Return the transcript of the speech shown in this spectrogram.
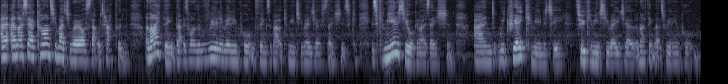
And, and I say, I can't imagine where else that would happen. And I think that is one of the really, really important things about a community radio station. It's a, it's a community organisation and we create community through community radio and I think that's really important.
